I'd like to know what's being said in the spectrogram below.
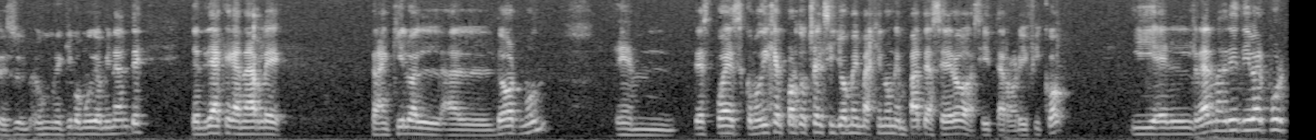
es un equipo muy dominante tendría que ganarle tranquilo al, Dortmund. Em, después, como dije, el Porto Chelsea, yo me imagino un empate a cero, así terrorífico. Y el Real Madrid-Liverpool,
